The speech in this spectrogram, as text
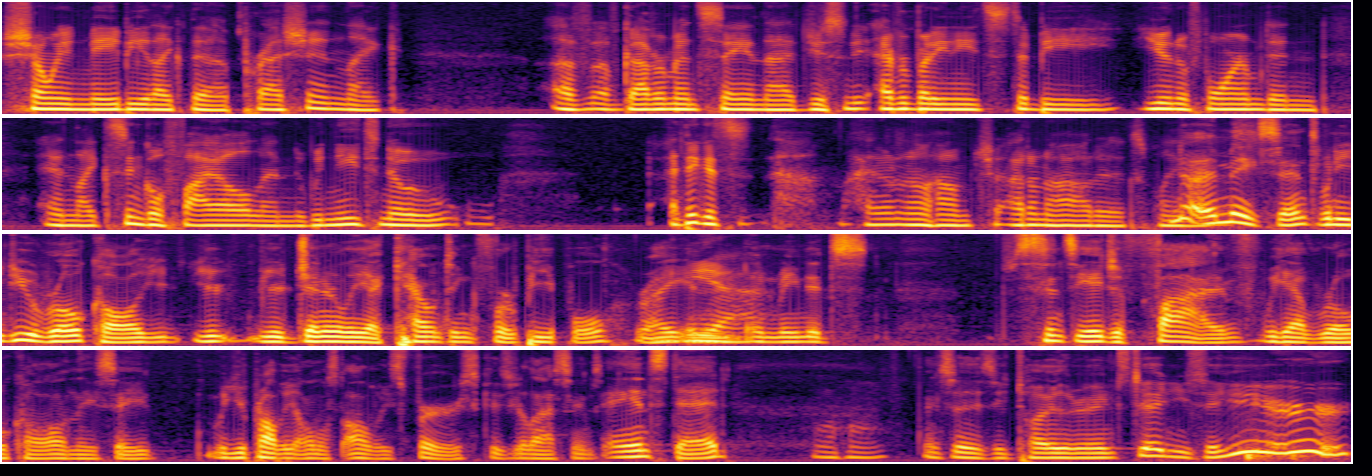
showing maybe like the oppression like of of governments saying that just everybody needs to be uniformed and and like single file and we need to know. I think it's I don't know how I'm tr- I don't know how to explain. No, it this. makes sense when you do roll call. You you're, you're generally accounting for people, right? And, Yeah. I mean, it's since the age of five we have roll call, and they say well, you're probably almost always first because your last name's Anstead. Mhm. And so they say Tyler Anstead, and you say here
